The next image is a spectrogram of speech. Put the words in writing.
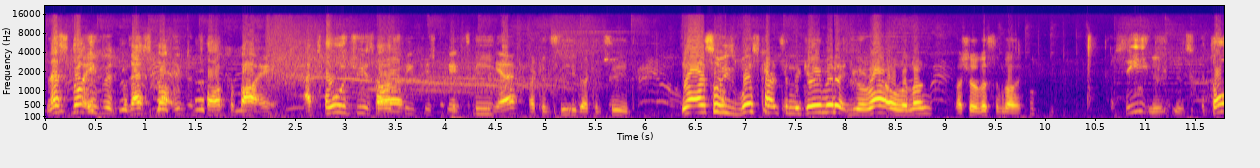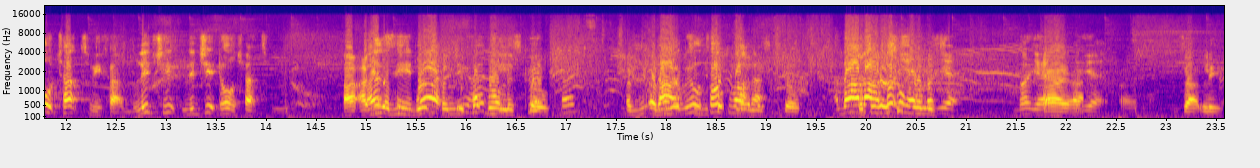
let's not even let's not even talk about it. I told you his health Alright. sweep is shit, yeah? I concede, I concede. Yeah, so he's worst character in the game, innit? You were right all along. I should have listened, Dolly. See? You, you, Don't chat to me, fam. Legit, legit, don't chat to me. I, have you, have Wednesday, you nah, worked on your football these list, good though? Have you, have Nah, you we'll your talk football about that. list, though? No, Look no, not yet, not yet. Not yet, Alright, not alright. yet. Exactly.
